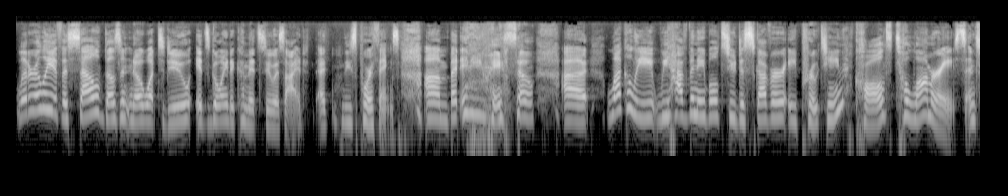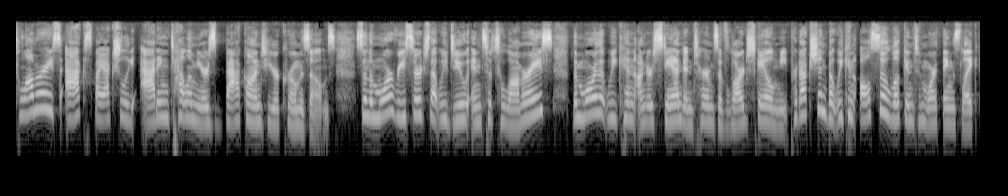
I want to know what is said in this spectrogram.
literally, if a cell doesn't know what to do, it's going to commit suicide. Uh, these poor things. Um, but anyway, so uh, luckily, we have been able to discover a protein called telomerase, and telomerase acts by actually adding telomeres back onto your chromosomes. So the more research that we do into telomerase, the more that we can understand in terms of large scale meat production, but we can also look into more things things like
